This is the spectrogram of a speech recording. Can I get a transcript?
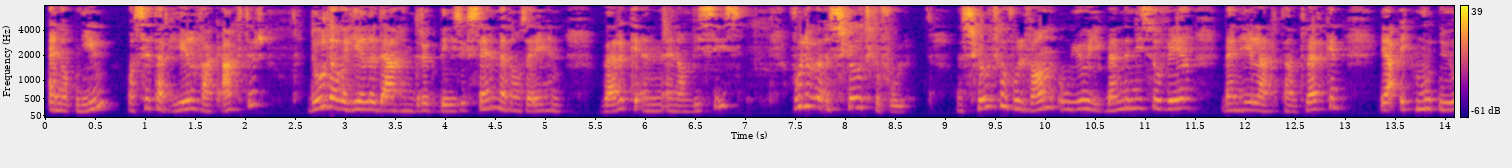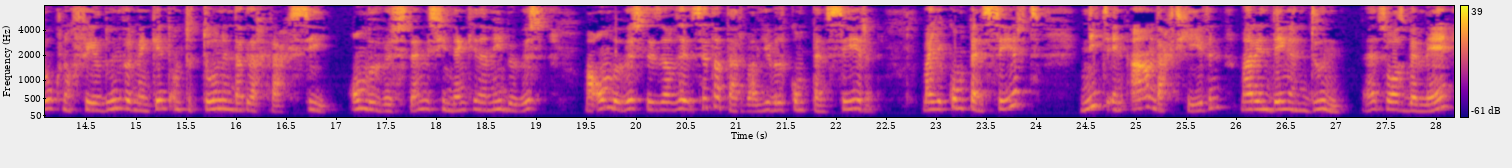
En opnieuw, wat zit daar heel vaak achter? Doordat we hele dagen druk bezig zijn met ons eigen werk en, en ambities, voelen we een schuldgevoel. Een schuldgevoel van, oei oei, ik ben er niet zoveel, ben heel hard aan het werken. Ja, ik moet nu ook nog veel doen voor mijn kind om te tonen dat ik dat graag zie. Onbewust, hè. Misschien denk je dat niet bewust, maar onbewust is dat, zit dat daar wel. Je wil compenseren. Maar je compenseert niet in aandacht geven, maar in dingen doen. zoals bij mij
